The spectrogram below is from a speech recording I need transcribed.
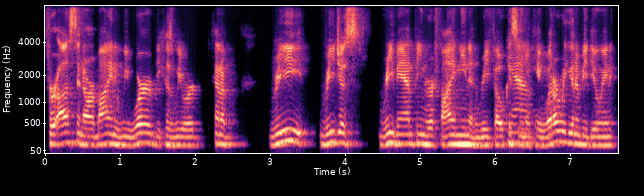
for us in our mind we were because we were kind of re re just revamping refining and refocusing yeah. okay what are we going to be doing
